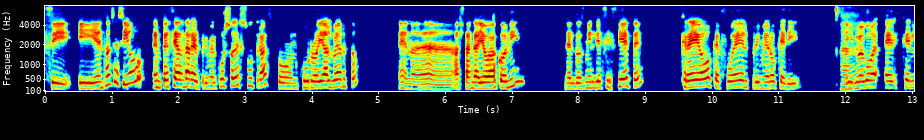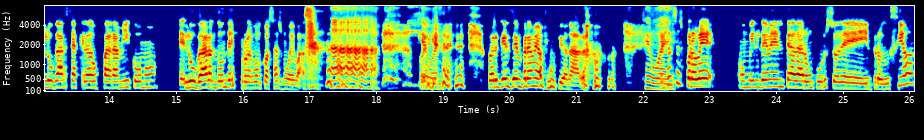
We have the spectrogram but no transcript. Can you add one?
Sí, y entonces yo empecé a dar el primer curso de sutras con Curro y Alberto en uh, Ashtanga Yoga Conil en el 2017. Creo que fue el primero que di. Y luego eh, que el lugar se ha quedado para mí como el lugar donde pruebo cosas nuevas. Qué porque, bueno. porque siempre me ha funcionado. Qué bueno. Entonces probé humildemente a dar un curso de introducción.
